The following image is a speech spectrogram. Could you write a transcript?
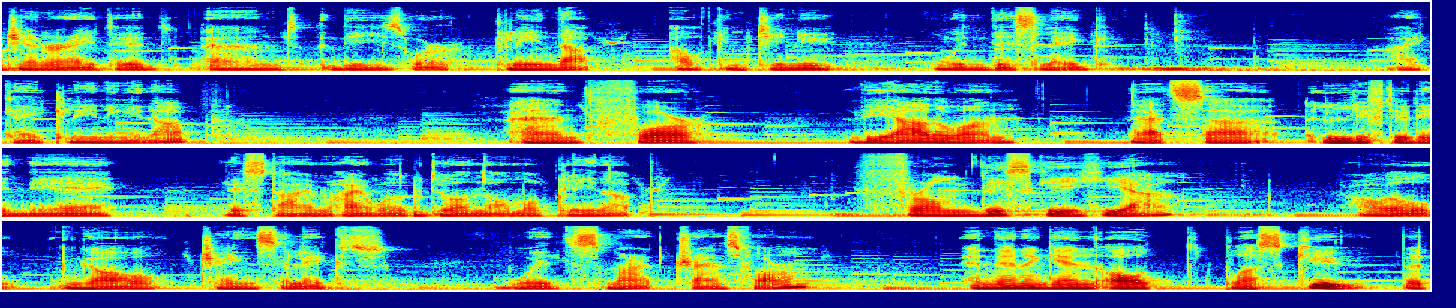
generated and these were cleaned up. I'll continue with this leg. IK cleaning it up and for the other one that's uh, lifted in the air. This time I will do a normal cleanup. From this key here I will go chain select with smart transform. And then again alt plus q but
